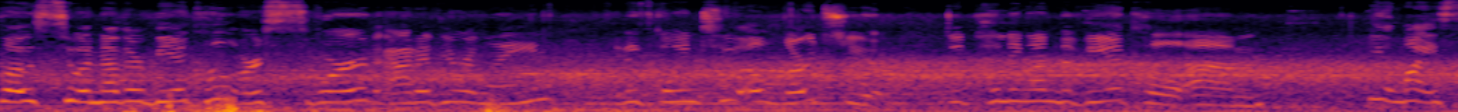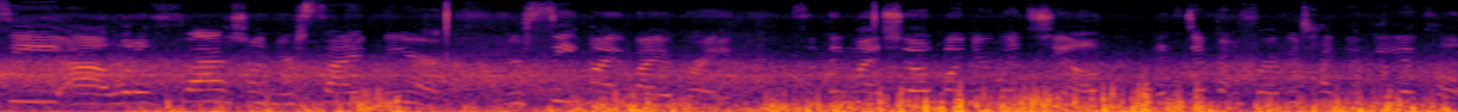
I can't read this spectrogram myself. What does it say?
close to another vehicle or swerve out of your lane, it is going to alert you Depending on the vehicle, um, you might see a little flash on your side mirror. Your seat might vibrate. Something might show up on your windshield. It's different for every type of vehicle.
